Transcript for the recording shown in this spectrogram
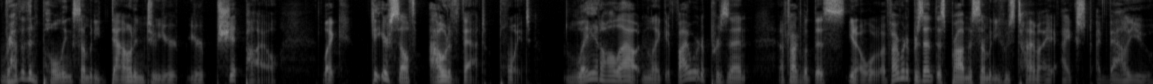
rather than pulling somebody down into your your shit pile like get yourself out of that point. Lay it all out. And like if i were to present i've talked about this you know if i were to present this problem to somebody whose time i i, I value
